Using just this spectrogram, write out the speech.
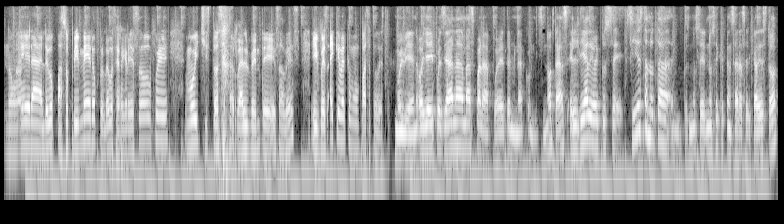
no era, luego pasó primero, pero luego se regresó, fue muy chistoso realmente esa vez, y pues hay que ver cómo pasa todo esto. Muy bien, oye, y pues ya nada más para poder terminar con mis notas, el día de hoy, pues eh, sí, esta nota, pues no no sé qué pensar acerca de esto.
